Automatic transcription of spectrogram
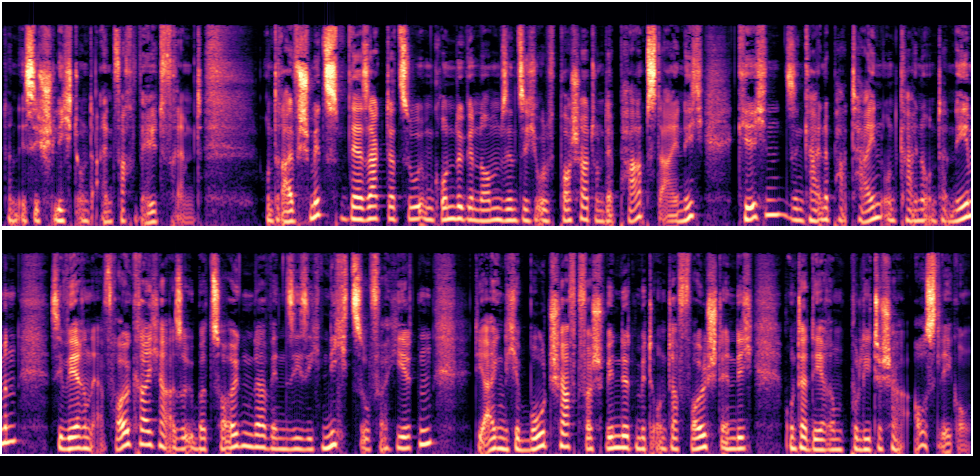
dann ist sie schlicht und einfach weltfremd. Und Ralf Schmitz, der sagt dazu, im Grunde genommen sind sich Ulf Poschardt und der Papst einig, Kirchen sind keine Parteien und keine Unternehmen, sie wären erfolgreicher, also überzeugender, wenn sie sich nicht so verhielten. Die eigentliche Botschaft verschwindet mitunter vollständig unter deren politischer Auslegung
